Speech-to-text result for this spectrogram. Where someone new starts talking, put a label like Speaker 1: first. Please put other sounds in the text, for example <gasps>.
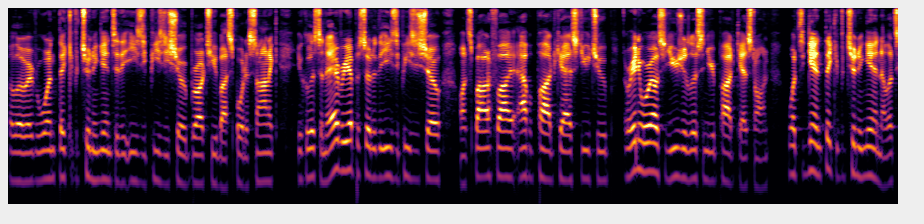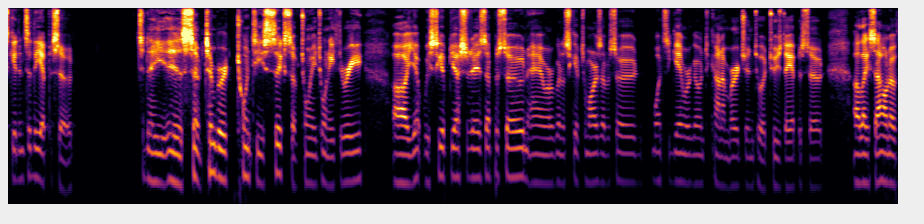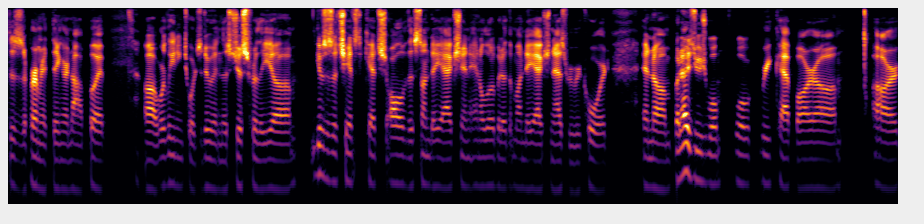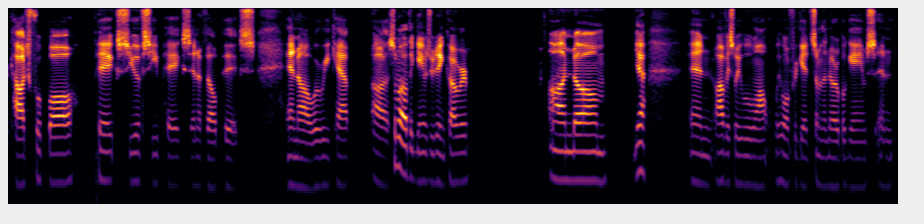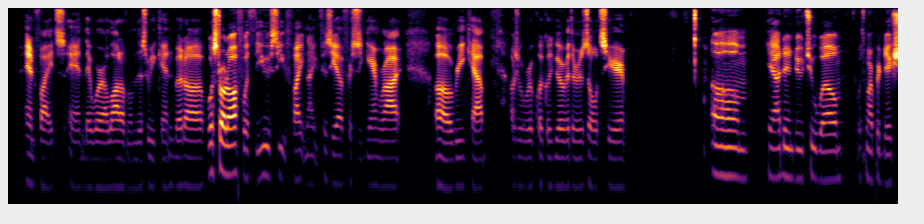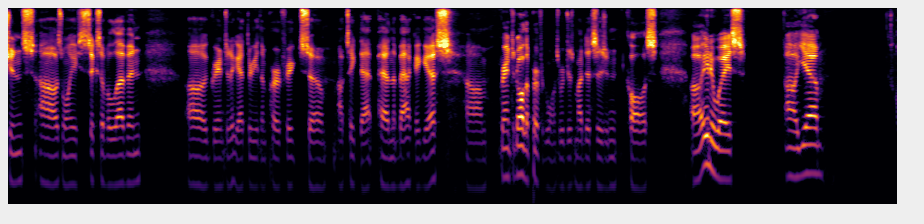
Speaker 1: Hello, everyone. Thank you for tuning in to the Easy Peasy Show brought to you by Sportasonic. You can listen to every episode of the Easy Peasy Show on Spotify, Apple Podcasts, YouTube, or anywhere else you usually listen to your podcast on. Once again, thank you for tuning in. Now let's get into the episode. Today is September 26th of 2023. Uh, yep, we skipped yesterday's episode, and we're going to skip tomorrow's episode. Once again, we're going to kind of merge into a Tuesday episode. Uh, like I said, I don't know if this is a permanent thing or not, but uh, we're leaning towards doing this just for the uh, gives us a chance to catch all of the Sunday action and a little bit of the Monday action as we record. And um, but as usual, we'll recap our um, our college football picks, UFC picks, NFL picks, and uh, we'll recap uh, some of the other games we didn't cover. And um, yeah, and obviously we won't we won't forget some of the notable games and and fights, and there were a lot of them this weekend. But uh, we'll start off with the UFC Fight Night Fiziev versus Gamrot uh, recap. I was gonna real quickly go over the results here. Um, yeah, I didn't do too well with my predictions. Uh, I was only six of eleven. Uh, granted, I got three of them perfect, so I'll take that pat in the back, I guess. Um, granted, all the perfect ones were just my decision calls. Uh, anyways, uh, yeah,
